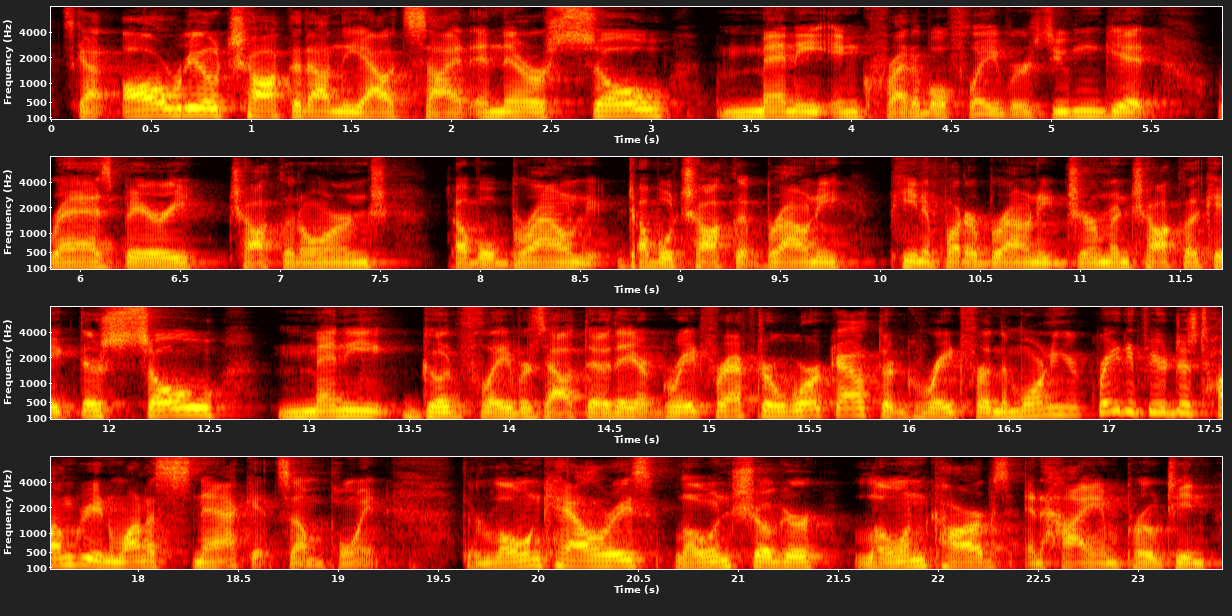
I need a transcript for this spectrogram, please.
It's got all real chocolate on the outside, and there are so many incredible flavors. You can get raspberry, chocolate orange, double brown, double chocolate brownie, peanut butter brownie, German chocolate cake. There's so many good flavors out there. They are great for after a workout. They're great for in the morning. They're great if you're just hungry and want a snack at some point. They're low in calories, low in sugar, low in carbs, and high in protein.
